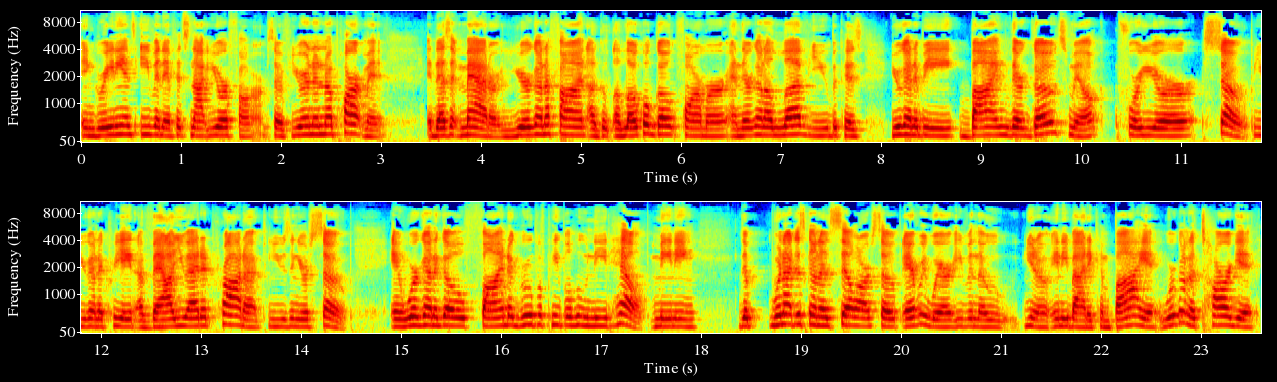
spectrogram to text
ingredients, even if it's not your farm. So if you're in an apartment, it doesn't matter. You're going to find a, a local goat farmer, and they're going to love you because you're going to be buying their goat's milk for your soap. You're going to create a value added product using your soap and we're going to go find a group of people who need help, meaning the, we're not just going to sell our soap everywhere, even though, you know, anybody can buy it. We're going to target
